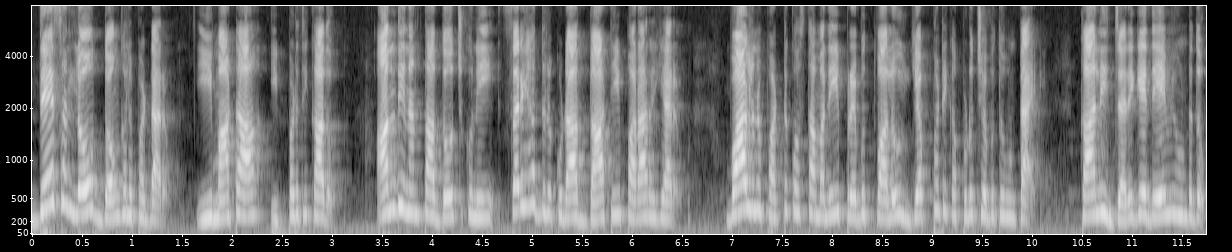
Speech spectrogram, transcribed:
దేశంలో దొంగలు పడ్డారు. ఈ మాట ఇప్పటిది కాదు. అందినంతా దోచుకుని సరిహద్దులు కూడా దాటి పరారయ్యారు. వాళ్ళను పట్టుకొస్తామని ప్రభుత్వాలు ఎప్పటికప్పుడు చెబుతూ ఉంటాయి. కానీ జరిగేదేమీ ఉండదు.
